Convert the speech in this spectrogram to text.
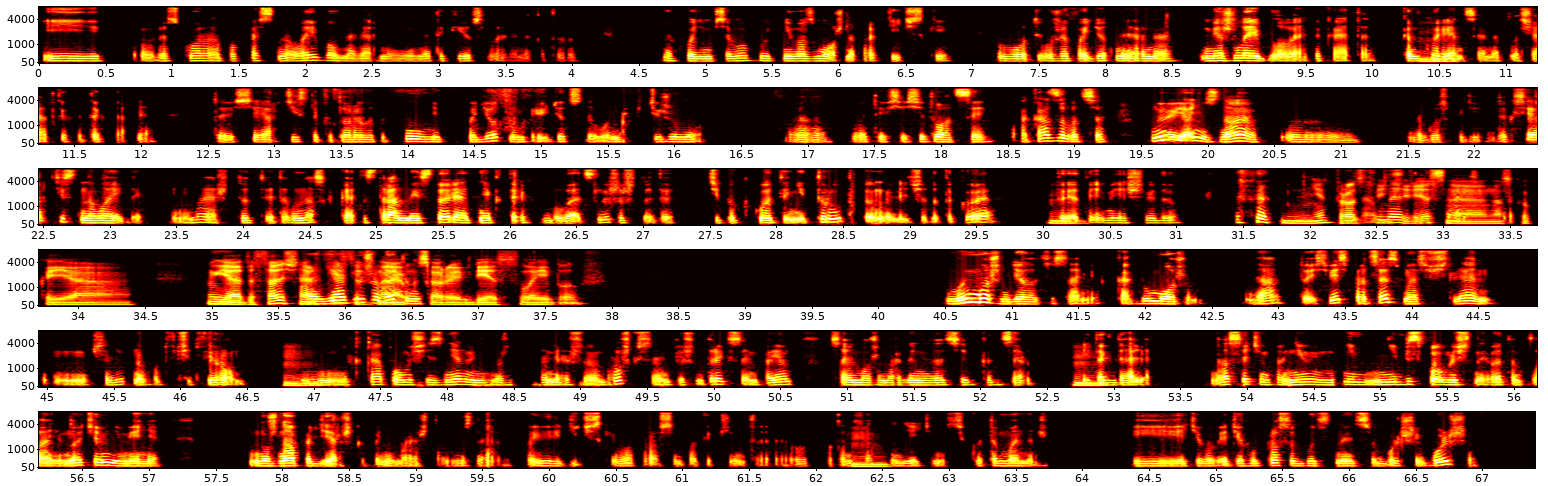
и уже скоро попасть на лейбл, наверное, и на такие условия, на которых находимся мы, будет невозможно практически. Вот, и уже пойдет, наверное, межлейбловая какая-то конкуренция на площадках и так далее. То есть все артисты, которые в этот пул не попадет, им придется довольно-таки тяжело э, в этой всей ситуации оказываться. Ну, и я не знаю, э, да господи, да все артисты на лейбле, понимаешь? Тут это у нас какая-то странная история от некоторых бывает, слышишь, что это типа какой-то не труд там или что-то такое. Ты Мгм. это имеешь в виду? Нет, просто Нам это интересно, насколько я... Ну, я достаточно я артистов вижу в знаю, этом которые без лейблов. Мы можем делать все сами, как бы можем, да? То есть весь процесс мы осуществляем абсолютно вот вчетвером. Мгм. Никакая помощь извне нам не нужна. Сами рисуем брошки, сами пишем треки, сами поем, сами можем организовать себе концерт и Мгм. так далее. Нас с этим не, не, не беспомощные в этом плане, но тем не менее нужна поддержка, понимаешь, там, не знаю, по юридическим вопросам, по каким-то, вот, по концертной деятельности, какой-то менеджер. И эти, этих вопросов будет становиться больше и больше,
